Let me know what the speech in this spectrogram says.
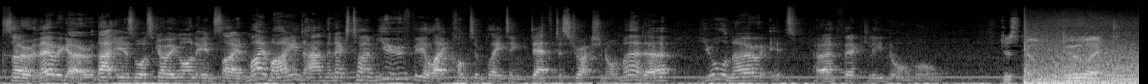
So there we go. That is what's going on inside my mind, and the next time you feel like contemplating death, destruction, or murder, you'll know it's perfectly normal. Just don't do it.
